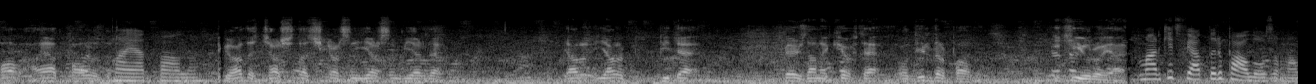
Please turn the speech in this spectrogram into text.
pa- hayat pahalıdır. hayat pahalı. Ya da çarşıda çıkarsın yersin bir yerde. Yarı, yarı pide, beş tane köfte o değildir pahalı. 2 euro yani. Market fiyatları pahalı o zaman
